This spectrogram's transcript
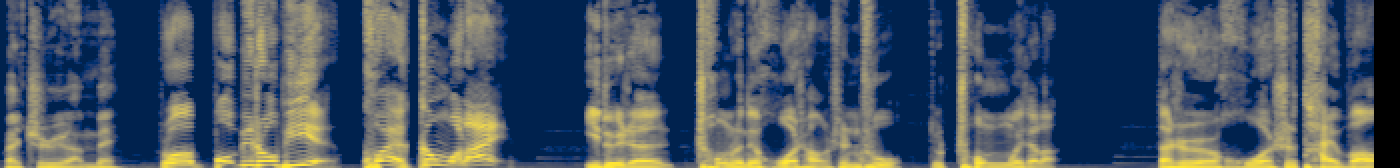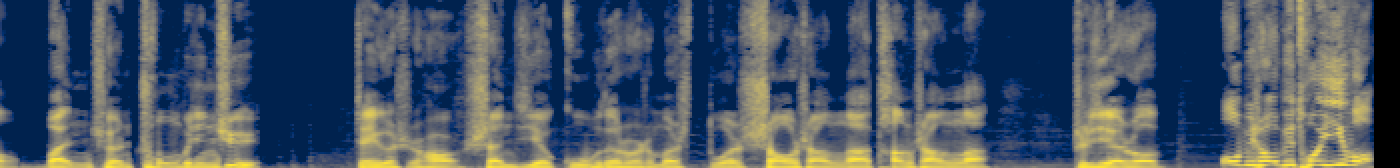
快支援呗！说暴皮超皮，快跟我来！一堆人冲着那火场深处就冲过去了，但是火势太旺，完全冲不进去。这个时候，山鸡也顾不得说什么多烧伤啊、烫伤啊，直接说包皮超皮脱衣服，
